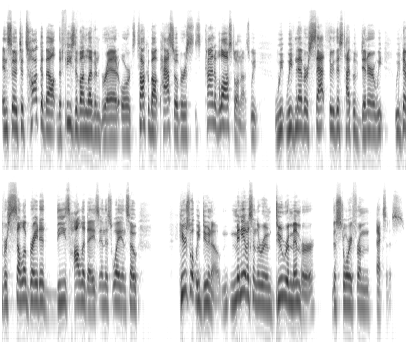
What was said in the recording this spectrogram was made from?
And so to talk about the Feast of Unleavened Bread or to talk about Passover is kind of lost on us. We, we, we've never sat through this type of dinner. We, we've never celebrated these holidays in this way. And so Here's what we do know many of us in the room do remember the story from Exodus.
